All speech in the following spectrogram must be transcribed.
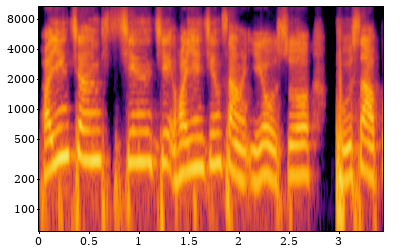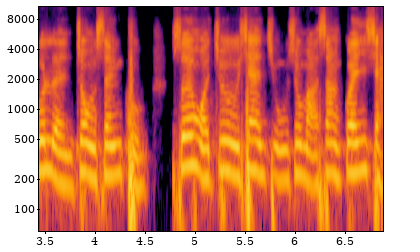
华严经》经经《华严经》上也有说，菩萨不忍众生苦，所以我就现在就就马上观想，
